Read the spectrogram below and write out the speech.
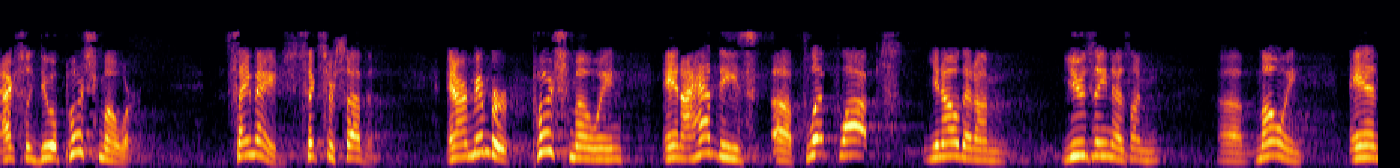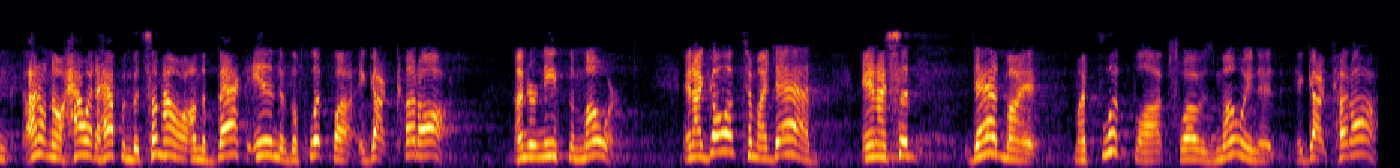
actually do a push mower. Same age, six or seven. And I remember push mowing, and I had these uh, flip flops, you know, that I'm using as I'm uh, mowing. And I don't know how it happened, but somehow on the back end of the flip flop, it got cut off underneath the mower. And I go up to my dad, and I said, Dad, my, my flip flops while I was mowing it, it got cut off.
